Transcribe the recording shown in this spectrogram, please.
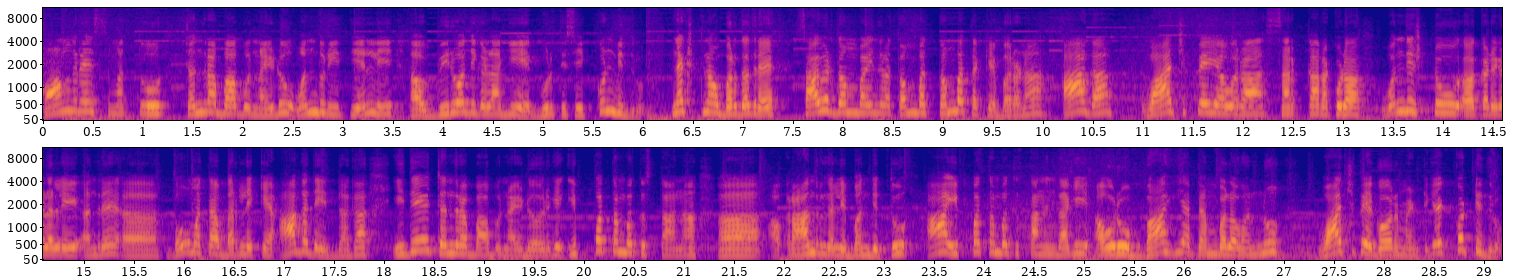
ಕಾಂಗ್ರೆಸ್ ಮತ್ತು ಚಂದ್ರಬಾಬು ನಾಯ್ಡು ಒಂದು ರೀತಿಯಲ್ಲಿ ವಿರೋಧಿಗಳಾಗಿಯೇ ಗುರುತಿಸಿಕೊಂಡಿದ್ರು. ನೆಕ್ಸ್ಟ್ ನಾವು ಬರೆದಾದ್ರೆ ಸಾವಿರದ ಒಂಬೈನೂರ ತೊಂಬತ್ತೊಂಬತ್ತಕ್ಕೆ ಬರೋಣ. ಆಗ ವಾಜಪೇಯಿ ಅವರ ಸರ್ಕಾರ ಕೂಡ ಒಂದಿಷ್ಟು ಕಡೆಗಳಲ್ಲಿ ಅಂದರೆ ಬಹುಮತ ಬರಲಿಕ್ಕೆ ಆಗದೇ ಇದ್ದಾಗ ಇದೇ ಚಂದ್ರಬಾಬು ನಾಯ್ಡು ಅವರಿಗೆ ಇಪ್ಪತ್ತೊಂಬತ್ತು ಸ್ಥಾನ ಆಂಧ್ರದಲ್ಲಿ ಬಂದಿತ್ತು. ಆ ಇಪ್ಪತ್ತೊಂಬತ್ತು ಸ್ಥಾನದಿಂದಾಗಿ ಅವರು ಬಾಹ್ಯ ಬೆಂಬಲವನ್ನು ವಾಜಪೇಯಿ ಗೌರ್ಮೆಂಟ್ಗೆ ಕೊಟ್ಟಿದ್ದರು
